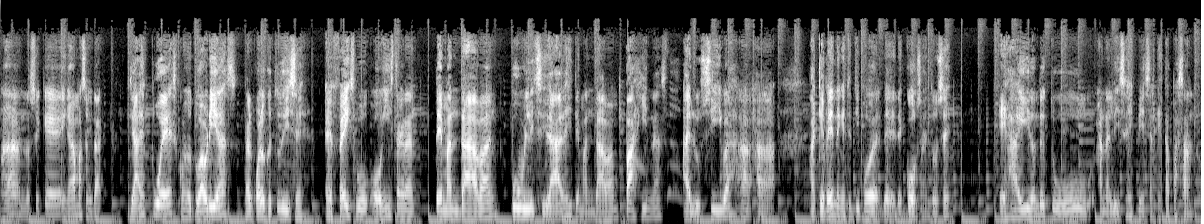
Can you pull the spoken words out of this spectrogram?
ah, no sé qué, en Amazon y tal. Ya después, cuando tú abrías, tal cual lo que tú dices, eh, Facebook o Instagram, te mandaban publicidades y te mandaban páginas alusivas a, a- a que venden este tipo de, de- de cosas. Entonces, es ahí donde tú analizas y piensas qué está pasando.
